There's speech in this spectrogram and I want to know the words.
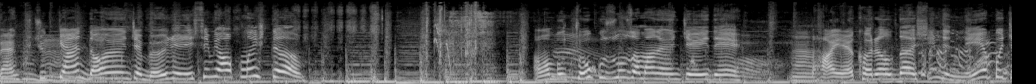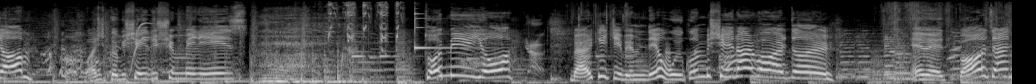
Ben küçükken daha önce böyle resim yapmıştım. Ama bu çok uzun zaman önceydi. Hmm, hayır kırıldı. Şimdi ne yapacağım? Başka bir şey düşünmeliyiz. Tabii ya. Belki cebimde uygun bir şeyler vardır. Evet bazen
